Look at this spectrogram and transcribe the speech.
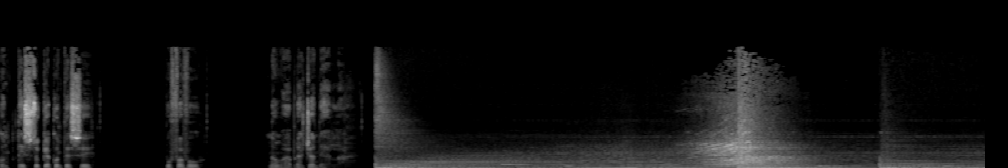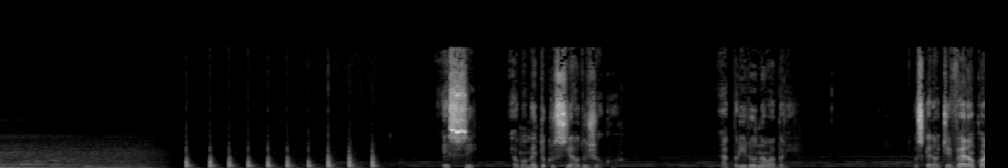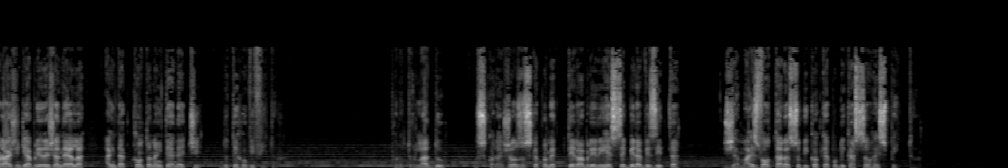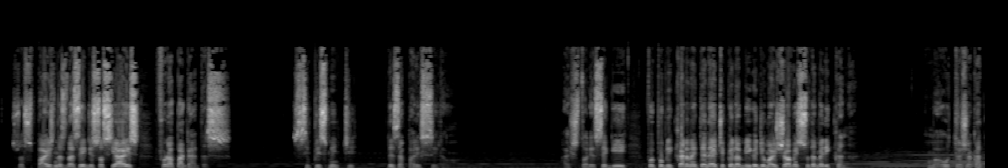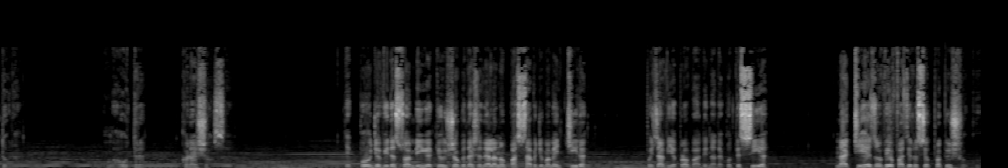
Aconteça o que acontecer, por favor, não abra a janela. Esse é o momento crucial do jogo. Abrir ou não abrir. Os que não tiveram coragem de abrir a janela ainda contam na internet do terror vivido. Por outro lado, os corajosos que prometeram abrir e receber a visita jamais voltaram a subir qualquer publicação a respeito. Suas páginas nas redes sociais foram apagadas. Simplesmente desapareceram. A história a seguir foi publicada na internet pela amiga de uma jovem sul-americana. Uma outra jogadora. Uma outra corajosa. Depois de ouvir da sua amiga que o jogo da janela não passava de uma mentira, pois havia provado e nada acontecia, Nath resolveu fazer o seu próprio jogo.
